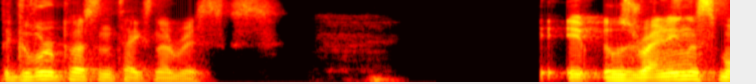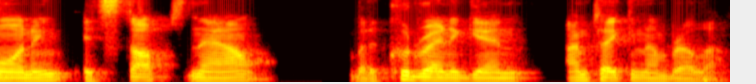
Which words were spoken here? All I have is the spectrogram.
The gevura person takes no risks. It, it was raining this morning. It stopped now but it could rain again. I'm taking an umbrella.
